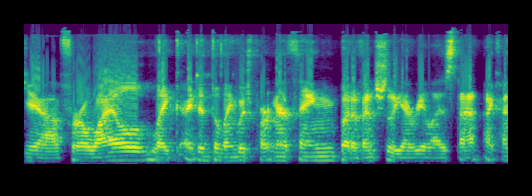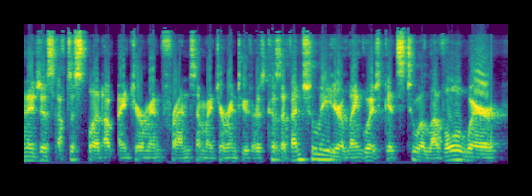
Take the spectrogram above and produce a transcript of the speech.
Yeah, for a while, like I did the language partner thing, but eventually I realized that I kind of just have to split up my German friends and my German tutors because eventually your language gets to a level where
